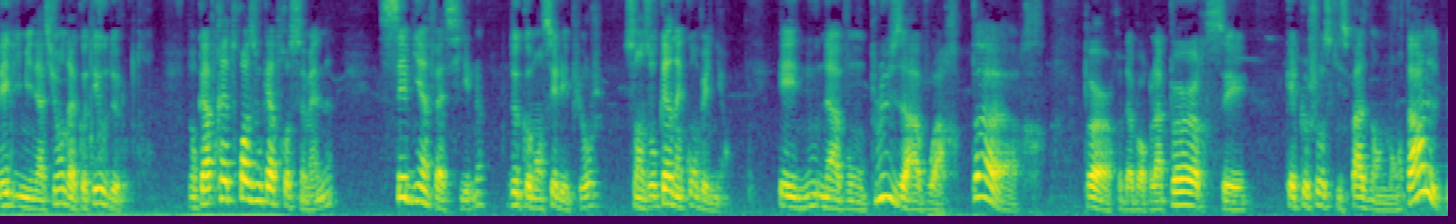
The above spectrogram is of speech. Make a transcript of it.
l'élimination d'un côté ou de l'autre. Donc après trois ou quatre semaines, c'est bien facile de commencer les purges sans aucun inconvénient. Et nous n'avons plus à avoir peur. Peur, d'abord, la peur, c'est quelque chose qui se passe dans le mental,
